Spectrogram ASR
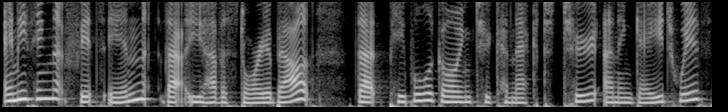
Anything that fits in that you have a story about that people are going to connect to and engage with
